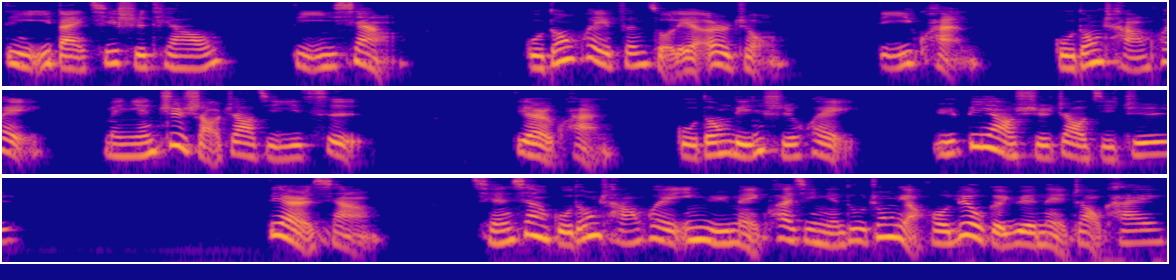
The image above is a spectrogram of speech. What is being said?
第一百七十条第一项，股东会分左列二种：第一款，股东常会，每年至少召集一次；第二款，股东临时会，于必要时召集之。第二项，前项股东常会应于每会计年度终了后六个月内召开，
